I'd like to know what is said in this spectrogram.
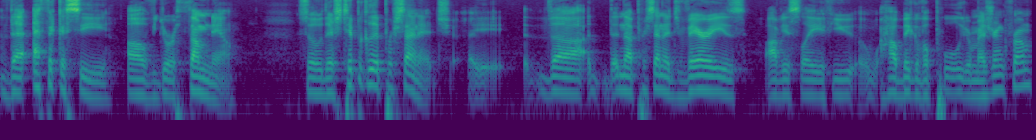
the efficacy of your thumbnail. So there's typically a percentage. The and that percentage varies obviously if you how big of a pool you're measuring from,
